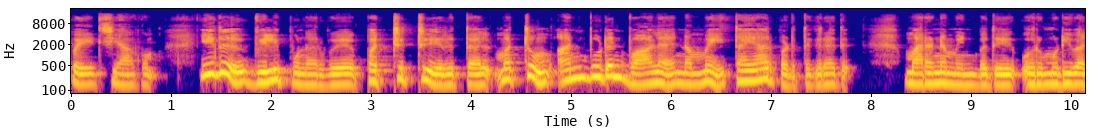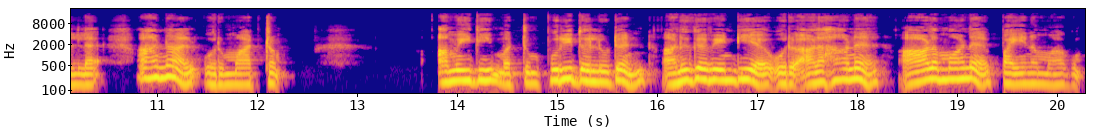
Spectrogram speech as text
பயிற்சியாகும். இது விழிப்புணர்வு பற்றிற்று இருத்தல் மற்றும் அன்புடன் வாழ நம்மை தயார்படுத்துகிறது. மரணம் என்பது ஒரு முடிவல்ல ஆனால் ஒரு மாற்றம். அமைதி மற்றும் புரிதலுடன் அணுக வேண்டிய ஒரு அழகான ஆழமான பயணமாகும்.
